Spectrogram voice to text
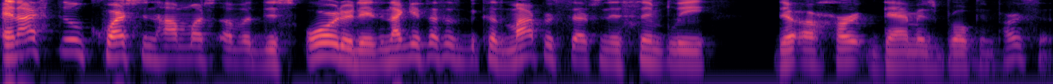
and I still question how much of a disorder it is. And I guess that's just because my perception is simply they're a hurt, damaged, broken person.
